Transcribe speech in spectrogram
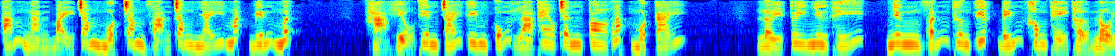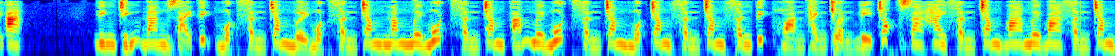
8.700-100 vạn trong nháy mắt biến mất. Hạ Hiểu Thiên trái tim cũng là theo chân co quắp một cái. Lời tuy như thế, nhưng vẫn thương tiếc đến không thể thở nổi a. Đinh chính đang giải thích 1%, 11%, 51%, 81%, 100% phân tích hoàn thành chuẩn bị chóc ra 2%, 33%,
